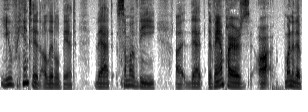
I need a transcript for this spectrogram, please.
You've hinted a little bit that some of the uh, that the vampires are one of the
